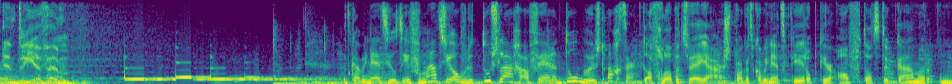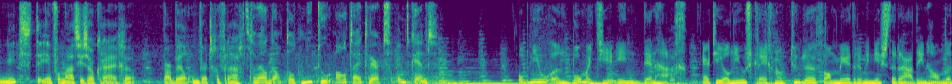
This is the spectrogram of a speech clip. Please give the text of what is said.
en 3FM. Het kabinet hield informatie over de toeslagenaffaire doelbewust achter. De afgelopen twee jaar sprak het kabinet keer op keer af dat de Kamer niet de informatie zou krijgen waar wel om werd gevraagd. Terwijl dat tot nu toe altijd werd ontkend. Opnieuw een bommetje in Den Haag. RTL Nieuws kreeg notulen van meerdere ministerraden in handen...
